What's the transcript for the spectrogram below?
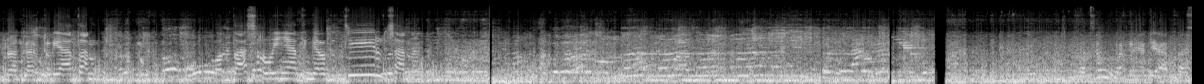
Udah gak kelihatan kota Serwinya tinggal kecil di sana. Orangnya di atas.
